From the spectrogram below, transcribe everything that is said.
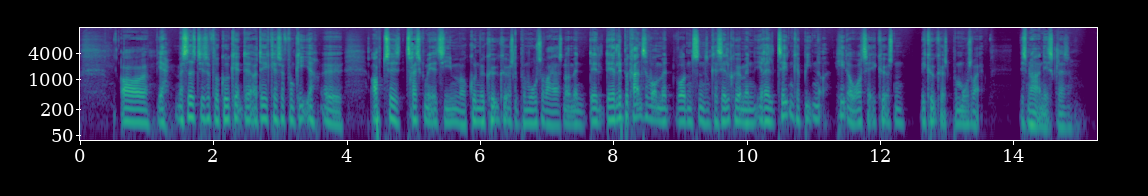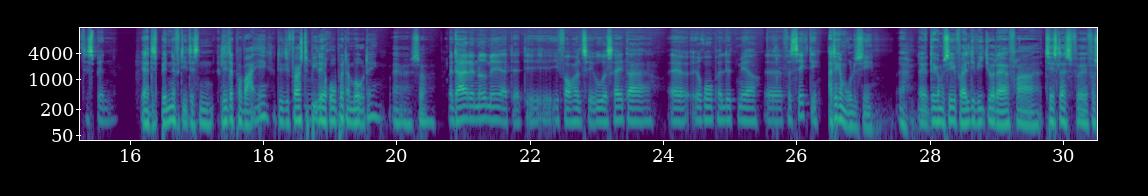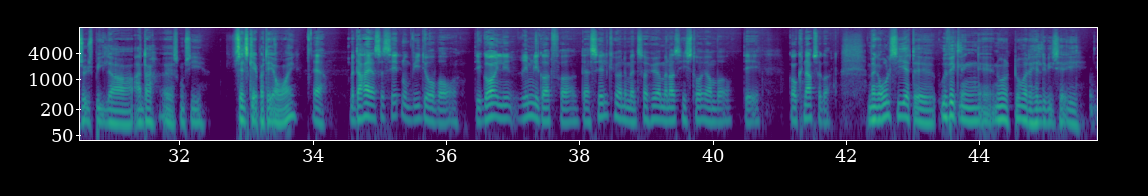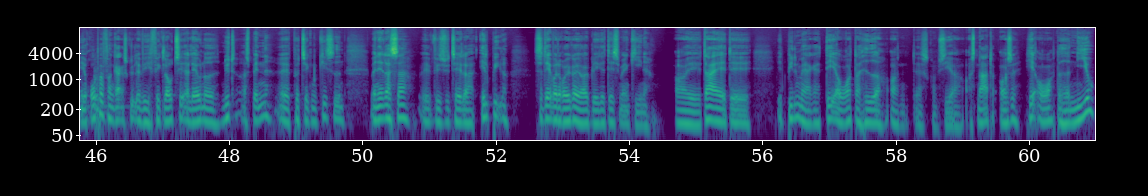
og ja, Mercedes de har så fået godkendt det, og det kan så fungere øh, op til 60 km i timen, og kun med køkørsel på motorveje og sådan noget, men det, det er lidt begrænset, hvor, man, hvor den sådan kan selvkøre, men i realiteten kan bilen helt overtage kørselen ved køkørsel på motorvej, hvis man har en S-klasse. Det er spændende. Ja, det er spændende, fordi det er sådan lidt af på vej, ikke? Det er de første biler i Europa, der må det, ikke? Øh, så. Men der er det noget med, at, at i forhold til USA, der er Europa lidt mere øh, forsigtig. Ja, det kan man roligt sige. Ja, det, det kan man se fra alle de videoer, der er fra Teslas forsøgsbiler og andre øh, skal man sige, selskaber derovre. Ikke? Ja, men der har jeg så set nogle videoer, hvor det går egentlig rimelig godt for deres selvkørende, men så hører man også historier om, hvor det går knap så godt. Man kan roligt sige, at øh, udviklingen, øh, nu, nu var det heldigvis her i, i Europa for en gang skyld, at vi fik lov til at lave noget nyt og spændende øh, på teknologisiden. Men ellers så, øh, hvis vi taler elbiler, så der, hvor det rykker i øjeblikket, det er simpelthen Kina. Og øh, der er et, øh, et bilmærke derovre, der hedder, og, jeg skal sige, og snart også herover, der hedder NIO.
